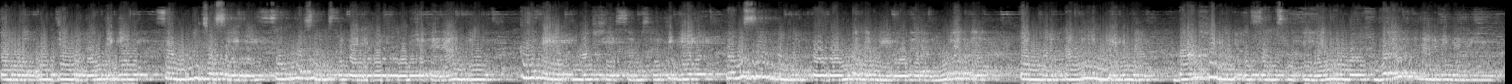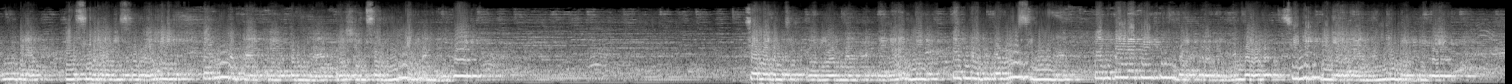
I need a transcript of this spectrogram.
ತಮ್ಮ ಉದ್ಯಮದೊಂದಿಗೆ ಸಮಾಜ ಸೇವೆ ಸಂಘ ಸಂಸ್ಥೆಗಳಿಗೆ ಪೋಷಕರಾಗಿ ಕಲೆ, ಭಾಷೆ, ಸಂಸ್ಕೃತಿಗೆ ಪ್ರೋತ್ಸಾಹ ಮತ್ತು ಬೆಂಬಲ ನೀಡುವುದರ ಮೂಲಕ ತಮ್ಮ ತಾಯಿ ಮೇಲಿನ ಭಾಷೆ ಮತ್ತು ಸಂಸ್ಕೃತಿಯನ್ನು ಹಸಿರಾಗಿಸುವಲ್ಲಿ ತಮ್ಮ ಪಾತ್ರ ತುಂಬಾ ಪ್ರಶಂಸನೀಯವಾಗಿದೆ. ಚಲನಚಿತ್ರ ನಿರ್ಮಾಪಕರಾಗಿ ತಮ್ಮ ಬಹು ಸಿನಿಮಾ ಕಬ್ಬಳಬೇಕು ಬಟ್ಟಿನ ಮಗಳು ಸಿನಿಪ್ರಿಯರ ಮನವಿದ್ದಿದೆ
